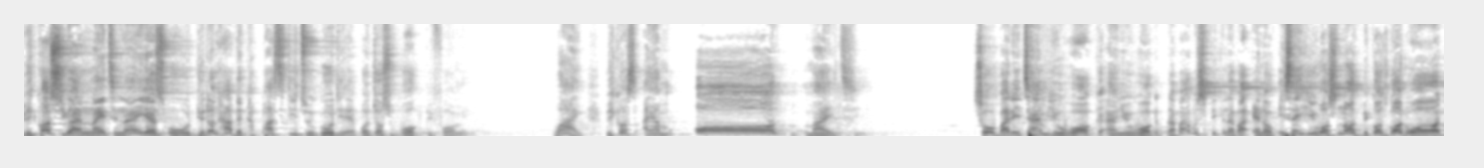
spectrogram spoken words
because you are 99 years old, you don't have the capacity to go there, but just walk before me. Why? Because I am almighty. So by the time you walk and you walk, the Bible is speaking about Enoch. He said he was not because God word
